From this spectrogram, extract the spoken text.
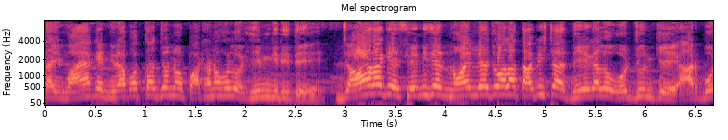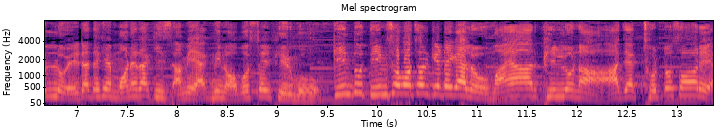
তাই মায়াকে নিরাপত্তার জন্য পাঠানো হলো হিমগিরিতে। যাওয়ার আগে সে নিজের নয় লেজওয়ালা তাবিজটা দিয়ে গেল অর্জুনকে আর বলল, এটা দেখে মনে রাখিস, আমি একদিন অবশ্যই ফিরবো। কিন্তু তিনশো বছর কেটে গেল, মায়া আর ফিরলো না। আজ এক ছোট শহরে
